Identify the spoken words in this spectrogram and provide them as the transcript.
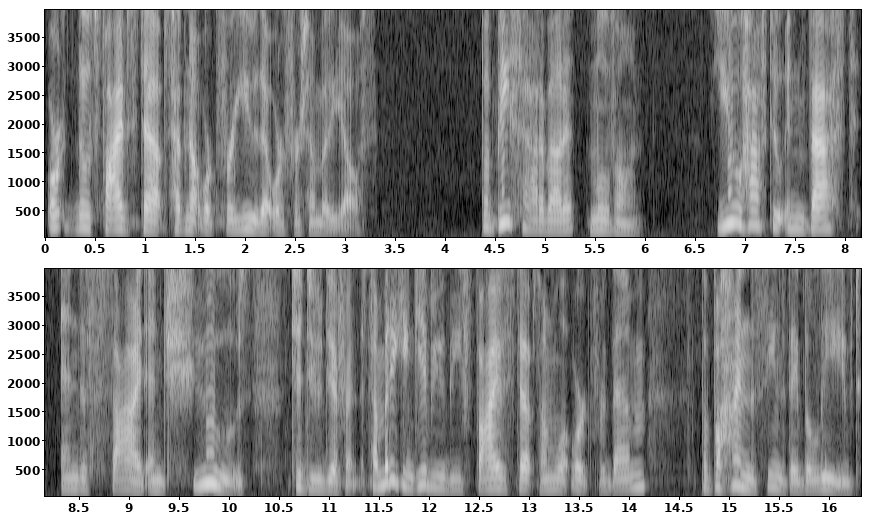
or those five steps have not worked for you that work for somebody else but be sad about it move on you have to invest and decide and choose to do different. Somebody can give you the five steps on what worked for them, but behind the scenes, they believed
